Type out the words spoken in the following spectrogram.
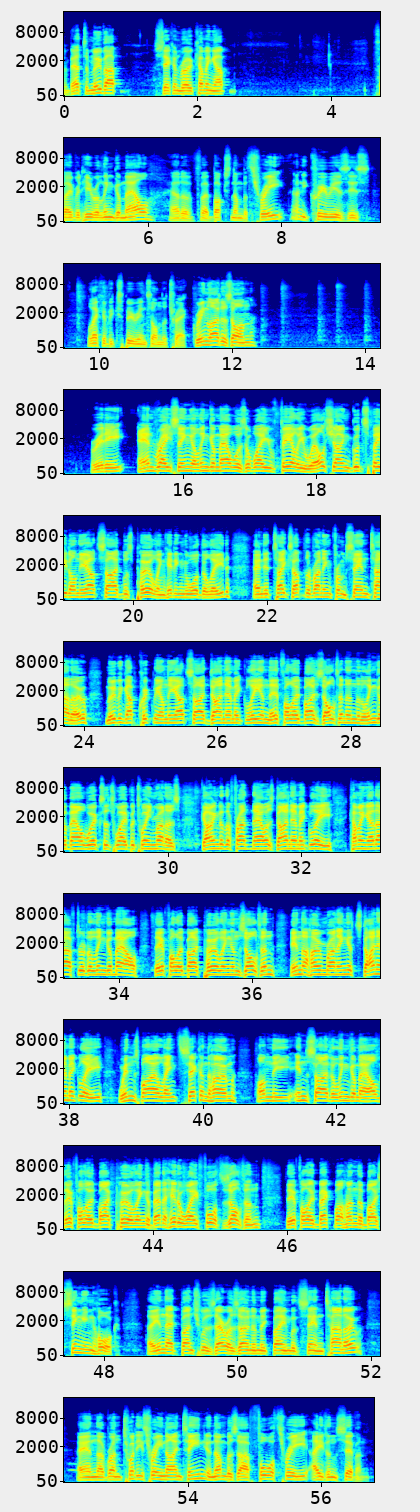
About to move up. Second row coming up. Favourite here, Alinga Mal, out of uh, box number three. Only query is his lack of experience on the track. Green light is on. Ready and racing. Alinga Mal was away fairly well, showing good speed on the outside was Pearling heading toward the lead, and it takes up the running from Santano. Moving up quickly on the outside, Dynamic Lee, and they're followed by Zoltan, and Alinga Mal works its way between runners. Going to the front now is Dynamic Lee. Coming out after it, Alinga Mal. They're followed by Pearling and Zoltan. In the home running, it's Dynamic Lee. Wins by a length. Second home on the inside of Alinga Mal. They're followed by Pearling, about a head away, fourth Zoltan. They're followed back behind them by Singing Hawk. Uh, in that bunch was Arizona McBain with Santano, and they've run 23.19. Your numbers are 4, 3, 8, and 7.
